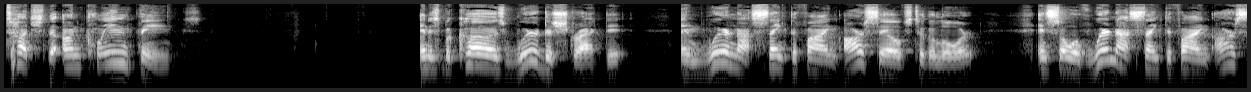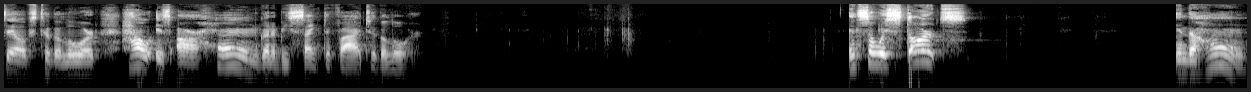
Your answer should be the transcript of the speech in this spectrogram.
touch the unclean things. And it's because we're distracted and we're not sanctifying ourselves to the Lord. And so, if we're not sanctifying ourselves to the Lord, how is our home going to be sanctified to the Lord? And so, it starts in the home.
